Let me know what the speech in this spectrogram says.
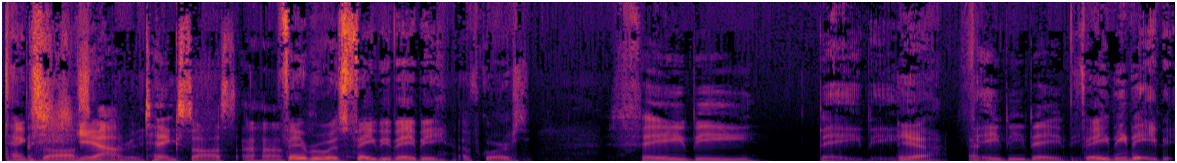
Tank sauce. yeah, tank sauce. Uh huh. Faber was Faby Baby, of course. Faby baby. Yeah, Faby baby. Faby Baby,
